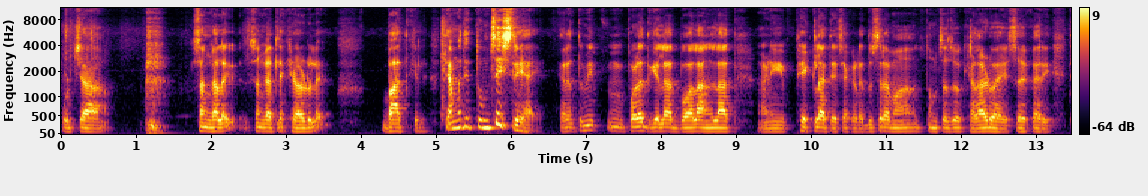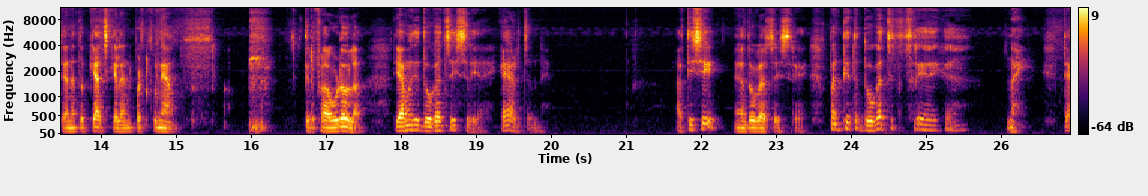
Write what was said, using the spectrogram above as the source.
पुढच्या संघाला संघातल्या खेळाडूला बाद केलं. त्यामध्ये तुमचंही श्रेय आहे. कारण तुम्ही पळत गेलात बॉल आणलात आणि फेकला त्याच्याकडे. दुसरा मग तुमचा जो खेळाडू आहे सहकारी त्यानं तो कॅच केला आणि पटकून या त्रिफळा उडवला. यामध्ये दोघांचंही श्रेय आहे. काय अडचण नाही. अतिशय दोघांचंही श्रेय आहे. पण ते तर दोघांचंच श्रेय आहे का? नाही. त्या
